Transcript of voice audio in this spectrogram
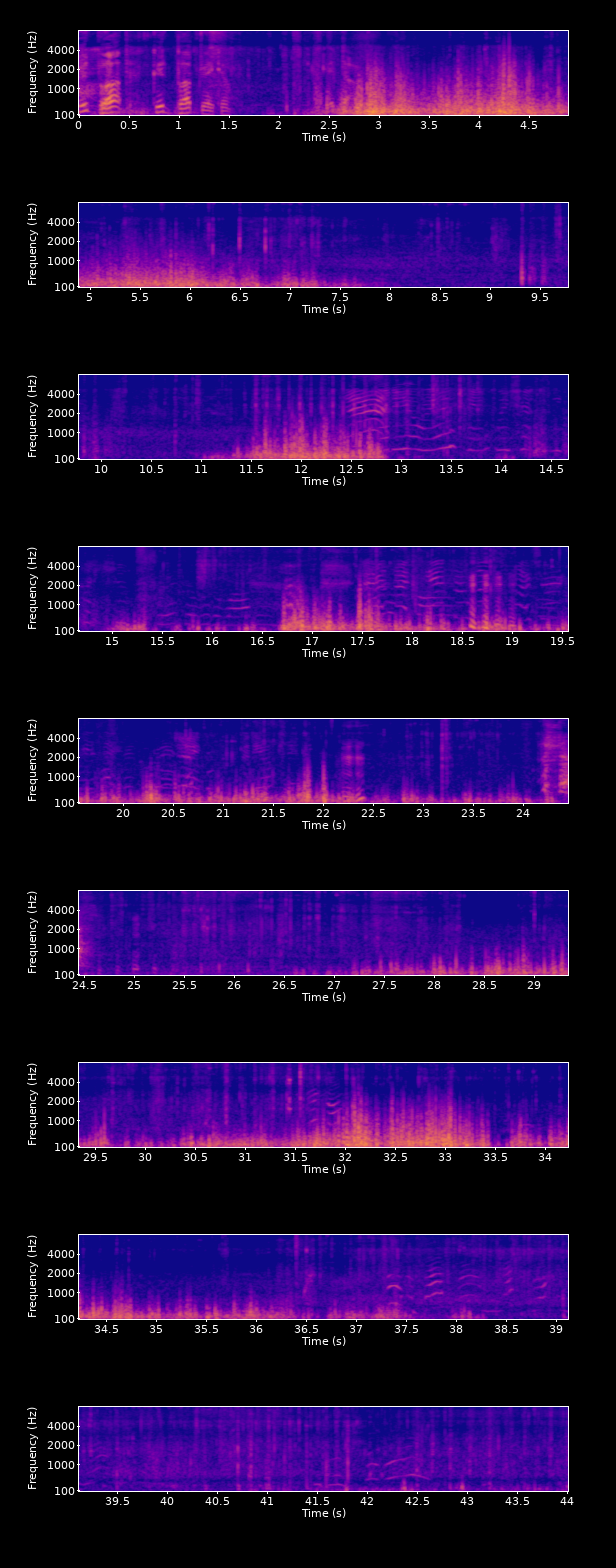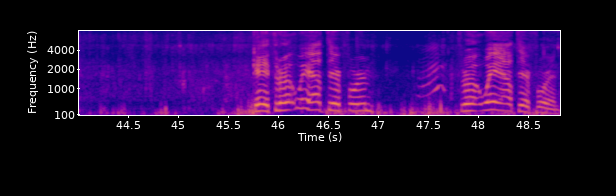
Good pup. Good pup, Draco. Good dog. Dad, do you really think we should we could shoot birds over the water? Mhm. Okay, throw it way out there for him. What? Throw it way out there for him.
